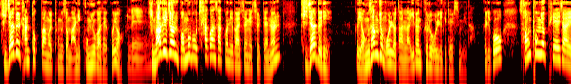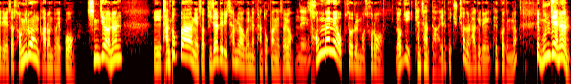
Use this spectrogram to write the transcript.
기자들 단톡방을 통해서 많이 공유가 됐고요. 네. 김학의 전 법무부 차관 사건이 발생했을 때는 기자들이 그 영상 좀 올려달라 이런 글을 올리기도 했습니다. 그리고 성폭력 피해자에 대해서 성희롱 발언도 했고 심지어는 이 단톡방에서 기자들이 참여하고 있는 단톡방에서요 네. 성매매 업소를 뭐 서로 여기 괜찮다 이렇게 추천을 하기도 했거든요. 근데 문제는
